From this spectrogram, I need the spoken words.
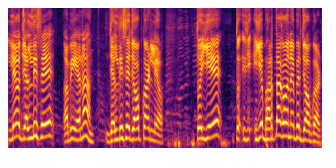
ले आओ जल्दी से अभी है ना जल्दी से जॉब कार्ड ले आओ। तो ये तो ये ये भरता कौन है फिर जॉब कार्ड?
